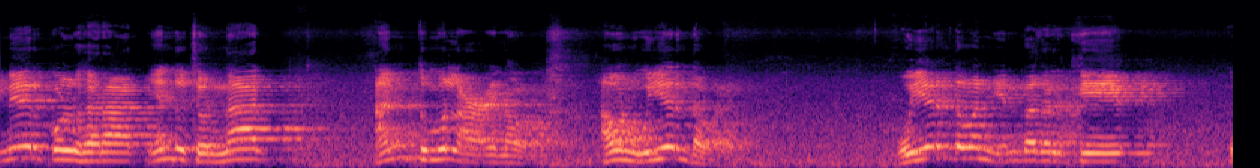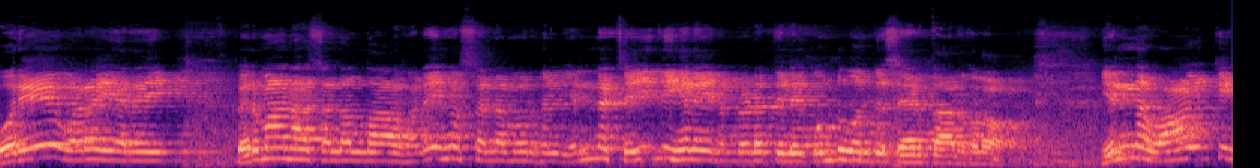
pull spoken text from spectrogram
மேற்கொள்கிறான் என்று சொன்னால் அன்துமுல் அழனம் அவன் உயர்ந்தவன். உயர்ந்தவன் என்பதற்கு ஒரே வரையறை பெருமானா செல்லல்லா அலைஹி செல்லம் அவர்கள் என்ன செய்திகளை நம்மிடத்திலே கொண்டு வந்து சேர்த்தார்களோ என்ன வாழ்க்கை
